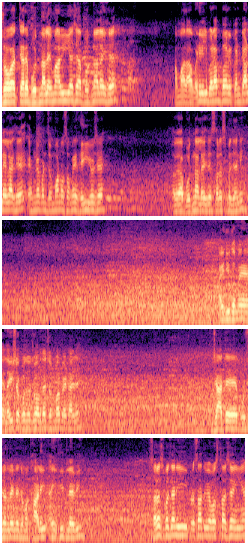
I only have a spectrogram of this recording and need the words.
જો અત્યારે ભોજનાલયમાં આવી ગયા છે, આ ભોજનાલય છે. અમારા વડીલ બરાબર કંટાળેલા છે. એમને પણ જમવાનો સમય થઈ ગયો છે. હવે આ ભોજનાલય છે, સરસ મજાની. અહીંથી તમે લઈ શકો છો, જો આ બધા જમવા બેઠા છે. જાતે ભોજન લઈને જમા થાળી અહીંથી જ લેવી. સરસ મજાની પ્રસાદ વ્યવસ્થા છે અહીંયા.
